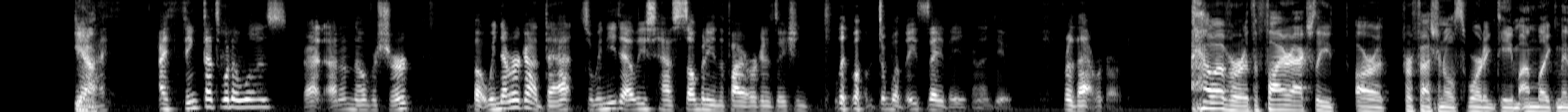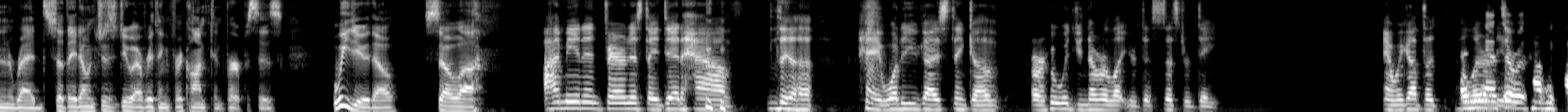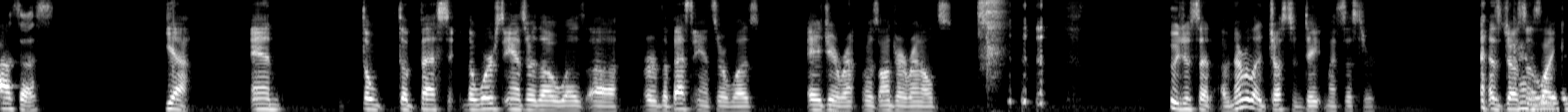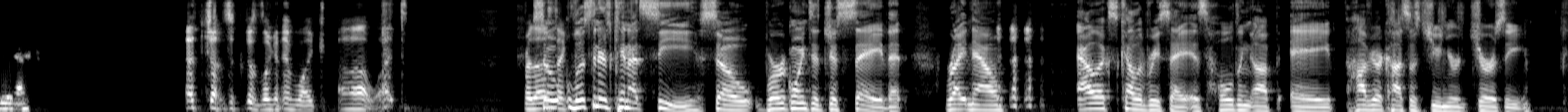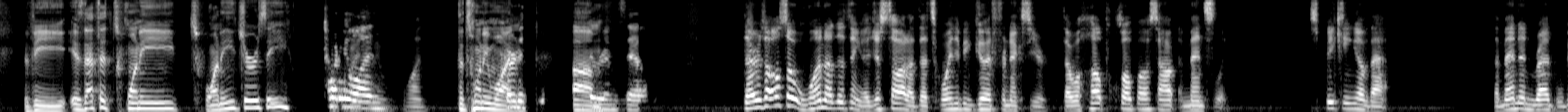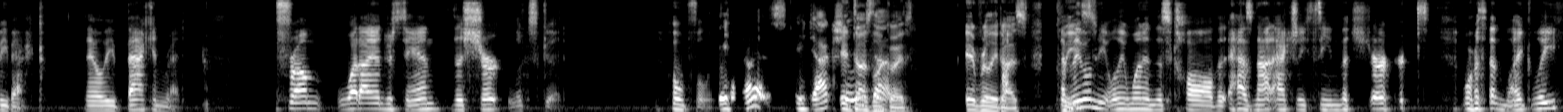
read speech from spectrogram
Yeah. I, th- I think that's what it was. I, I don't know for sure, but we never got that. So we need to at least have somebody in the fire organization live up to what they say they're going to do, for that regard. however, the Fire actually are a professional sporting team, unlike Men in Red. So they don't just do everything for content purposes. We do, though. So, uh, I mean, in fairness, they did have the hey, what do you guys think of, or who would you never let your sister date? And we got the And the answer Of, was Javi Casas. yeah, and the the best, the worst answer though was uh, or the best answer was AJ Ren- was Andre Reynolds, who just said, "I've never let Justin date my sister." As Justin's like, yeah. as Justin just looking at him like, uh, what? For those so that listeners cannot see. So we're going to just say that right now, Alex Calabrese is holding up a Javier Casas Jr. jersey. The is that the 2020 jersey? 21. one. The 21. Um, room sale. There's also one other thing I just thought of that's going to be good for next year that will help Klopas out immensely. Speaking of that, the men in red will be back. They will be back in red. From what I understand, the shirt looks good. Hopefully. It does. It actually it does look good. It really does. I believe I'm the only one in this call that has not actually seen the shirt, more than likely.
